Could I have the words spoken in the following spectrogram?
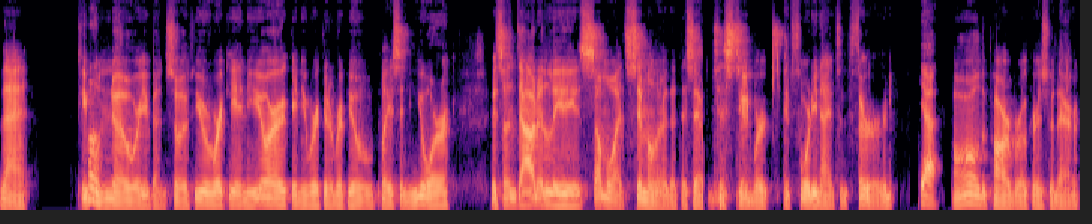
that people Hmm. know where you've been. So if you were working in New York and you work at a reputable place in New York, it's undoubtedly somewhat similar that they say this dude worked at 49th and 3rd. Yeah. All the power brokers were there.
